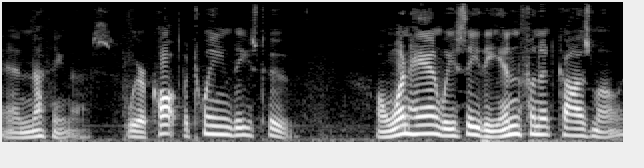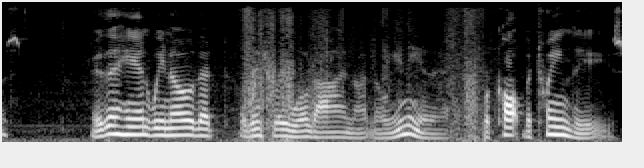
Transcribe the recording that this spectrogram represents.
and nothingness. We are caught between these two. On one hand, we see the infinite cosmos. On the other hand, we know that eventually we'll die and not know any of that. We're caught between these.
